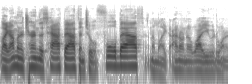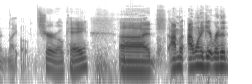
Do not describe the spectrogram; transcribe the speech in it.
like I'm going to turn this half bath into a full bath and I'm like I don't know why you would want to like oh, sure okay. Uh, I'm I want to get rid of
